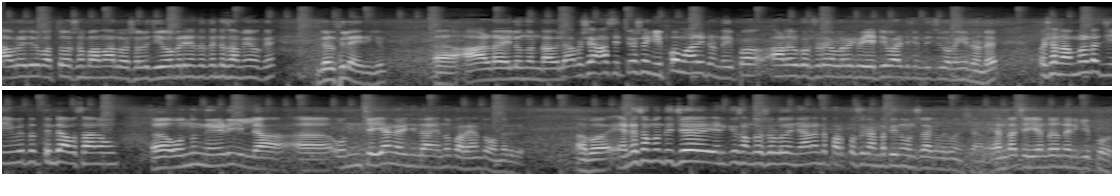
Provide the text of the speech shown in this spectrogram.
ആവറേജ് ഒരു പത്ത് വർഷം പതിനാല് വർഷം ഒരു ജീവപര്യന്തത്തിന്റെ സമയമൊക്കെ ഗൾഫിലായിരിക്കും. ആളുടെ കയ്യിലൊന്നും ഉണ്ടാവില്ല. പക്ഷേ ആ സിറ്റുവേഷനൊക്കെ ഇപ്പോൾ മാറിയിട്ടുണ്ട്. ഇപ്പോൾ ആളുകൾ കുറച്ചുകൂടെ വളരെ ക്രിയേറ്റീവായിട്ട് ചിന്തിച്ച് തുടങ്ങിയിട്ടുണ്ട്. പക്ഷേ നമ്മളുടെ ജീവിതത്തിന്റെ അവസാനവും ഒന്നും നേടിയില്ല ഒന്നും ചെയ്യാൻ കഴിഞ്ഞില്ല എന്ന് പറയാൻ തോന്നരുത്. അപ്പോൾ എന്നെ സംബന്ധിച്ച് എനിക്ക് സന്തോഷമുള്ളത് ഞാൻ എന്റെ പർപ്പസ് കണ്ടെത്തി എന്ന് മനസ്സിലാക്കുന്ന ഒരു മനുഷ്യനാണ്. എന്താ ചെയ്യേണ്ടതെന്ന് എനിക്കിപ്പോൾ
